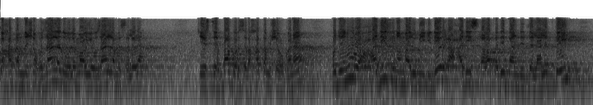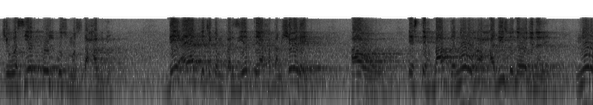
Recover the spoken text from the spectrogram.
که ختم نشه خو ځان له علماء یو ځان له مسله ده چې استحباب ور سره ختم شو کنه خو د نور حدیثونه معلومیږي ډیر احادیث هغه په دې باندې دلالت کوي چې وصیت کول اوس مستحب دي د آیات کې چې کوم فرضیت ته ختم شوی دی او استحباب د نور احادیثو د وجنه دی نور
